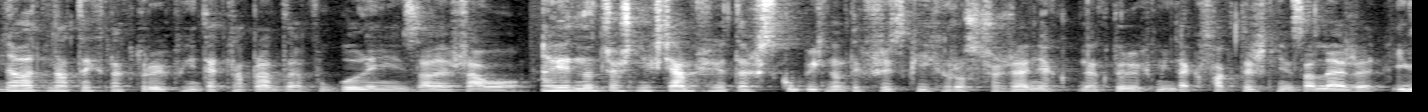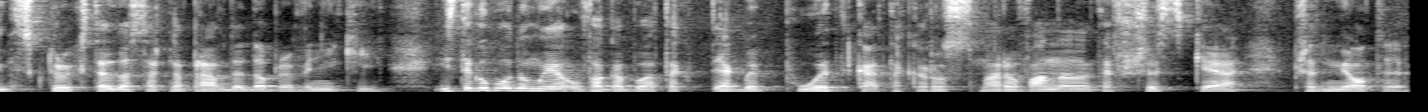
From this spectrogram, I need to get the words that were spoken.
nawet na tych, na których mi tak naprawdę w ogóle nie zależało. A jednocześnie chciałem się też skupić na tych wszystkich rozszerzeniach, na których mi tak faktycznie zależy i z których chcę dostać naprawdę dobre wyniki. I z tego powodu moja uwaga była tak jakby płytka, tak rozsmarowana na te wszystkie przedmioty.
